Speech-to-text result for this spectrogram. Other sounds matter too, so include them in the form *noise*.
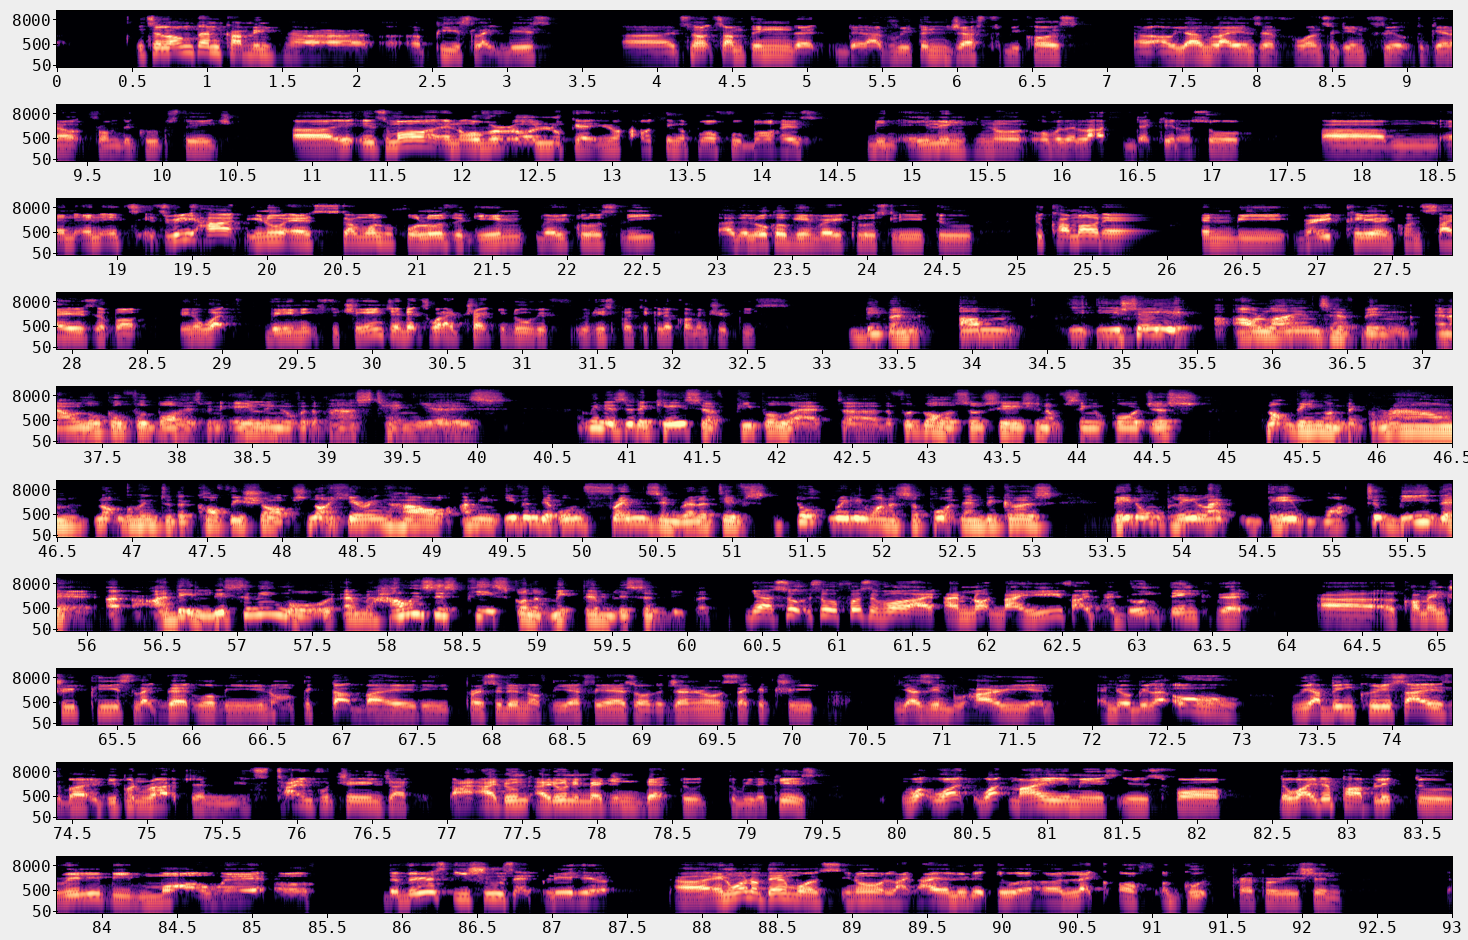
it's a long time coming, uh, a piece like this. Uh, it's not something that, that I've written just because our young Lions have once again failed to get out from the group stage. Uh, it, it's more an overall look at you know how Singapore football has been ailing you know over the last decade or so. Um, and and it's it's really hard you know as someone who follows the game very closely, uh, the local game very closely to to come out and, and be very clear and concise about you know what really needs to change, and that's what I tried to do with with this particular commentary piece. Deepan, um, you say our Lions have been, and our local football has been ailing over the past 10 years. I mean, is it a case of people at uh, the Football Association of Singapore just not being on the ground, not going to the coffee shops, not hearing how, I mean, even their own friends and relatives don't really want to support them because they don't play like they want to be there. Are, are they listening, or I mean, how is this piece going to make them listen, Deepan? Yeah. So, so first of all, I, I'm not naive. I, I don't think that uh, a commentary piece like that will be, you know, picked up by the president of the FAS or the general secretary, Yazeen Buhari, and and they'll be like, oh, we are being criticized by Deepan Raj, and it's time for change. I, I, I don't I don't imagine that to, to be the case. What what what my aim is is for the wider public to really be more aware of the various issues at play here. Uh, and one of them was, you know, like I alluded to, a, a lack of a good preparation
